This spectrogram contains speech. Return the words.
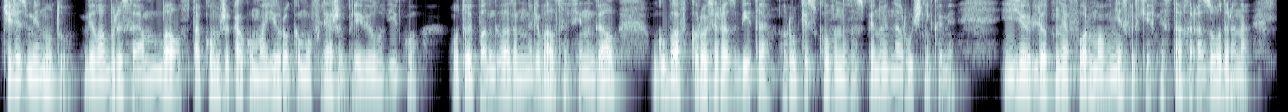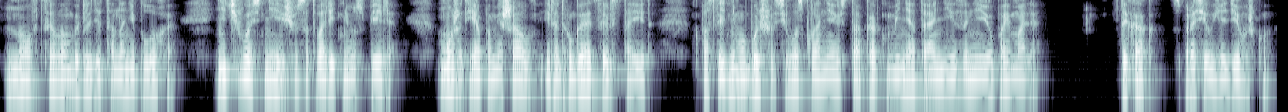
Через минуту белобрысый амбал в таком же, как у майора, камуфляже привел Вику. У той под глазом наливался фингал, губа в кровь разбита, руки скованы за спиной наручниками. Ее летная форма в нескольких местах разодрана, но в целом выглядит она неплохо. Ничего с ней еще сотворить не успели. Может, я помешал, или другая цель стоит. К последнему больше всего склоняюсь, так как меня-то они из-за нее поймали. «Ты как?» – спросил я девушку.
